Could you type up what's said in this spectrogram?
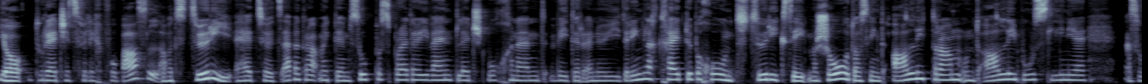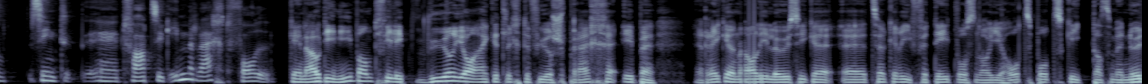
Ja, du redest jetzt vielleicht von Basel, aber in Zürich hat es jetzt eben gerade mit dem Superspreader-Event letztes Wochenende wieder eine neue Dringlichkeit bekommen. Und in Zürich sieht man schon, da sind alle Tram und alle Buslinien, also sind äh, die Fahrzeuge immer recht voll. Genau die Einwand, Philipp, würde ja eigentlich dafür sprechen, eben regionale Lösungen äh, zu ergreifen, dort wo es neue Hotspots gibt, dass man nicht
